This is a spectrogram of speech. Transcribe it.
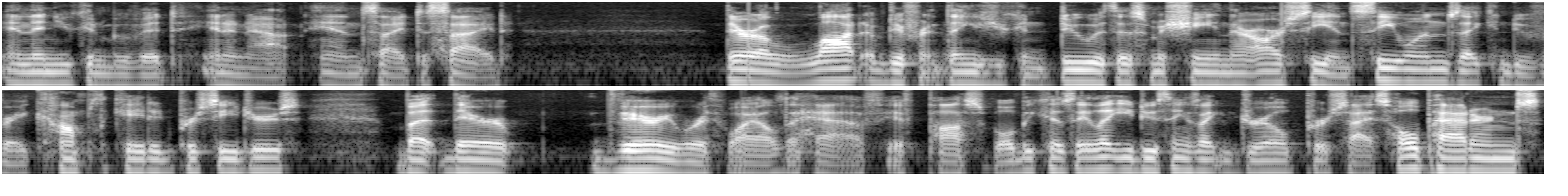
and then you can move it in and out and side to side. There are a lot of different things you can do with this machine. There are CNC ones that can do very complicated procedures, but they're very worthwhile to have if possible because they let you do things like drill precise hole patterns,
